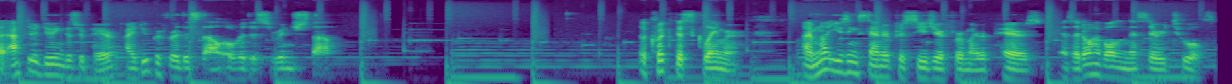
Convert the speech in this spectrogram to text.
that after doing this repair, I do prefer this style over the syringe style. A quick disclaimer. I'm not using standard procedure for my repairs as I don't have all the necessary tools,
